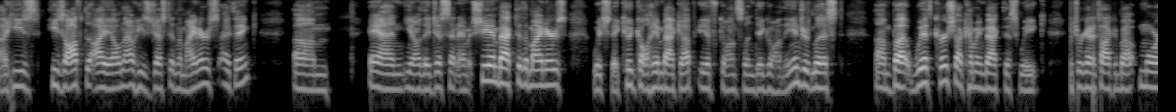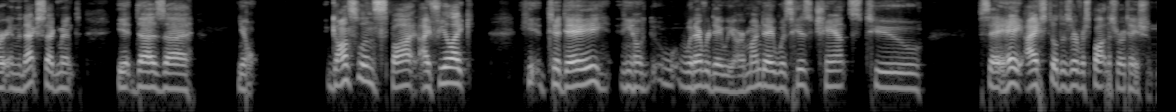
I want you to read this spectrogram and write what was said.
Uh, he's he's off the IL now. He's just in the minors, I think. Um, and you know they just sent Emmett Sheehan back to the minors, which they could call him back up if Gonsolin did go on the injured list. Um, but with Kershaw coming back this week, which we're going to talk about more in the next segment, it does, uh, you know, Gonsolin's spot. I feel like he, today, you know, whatever day we are, Monday was his chance to say, "Hey, I still deserve a spot in this rotation."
